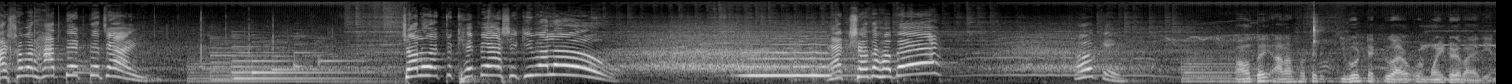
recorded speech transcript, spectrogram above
আর সবার হাত দেখতে চাই। চলো একটু খেপে আসি, কি বলো? একসাথে হবে? ওকে মাহমুদ ভাই, আরাফাতের কিবোর্ডটা একটু আর ওর মনিটরে বাড়িয়ে দিন।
